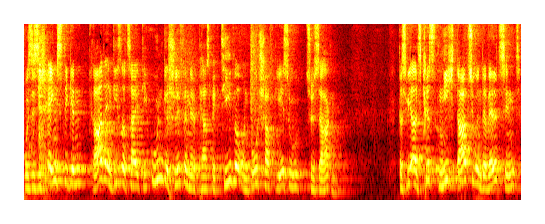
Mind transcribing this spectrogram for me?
wo sie sich ängstigen, gerade in dieser Zeit die ungeschliffene Perspektive und Botschaft Jesu zu sagen. Dass wir als Christen nicht dazu in der Welt sind,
